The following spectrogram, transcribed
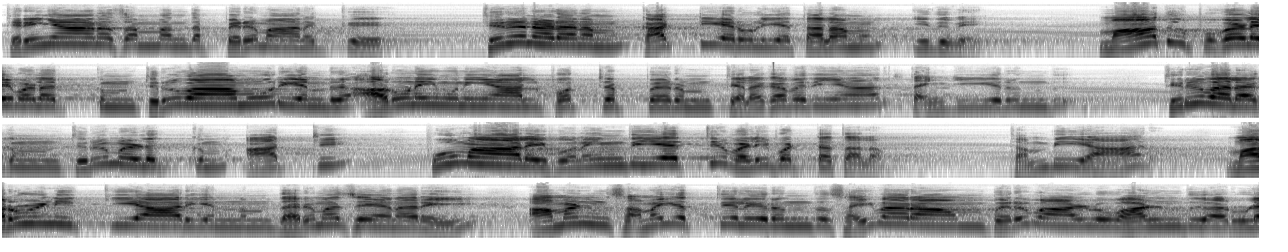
திருஞான சம்பந்தப் பெருமானுக்கு திருநடனம் காட்டியருளிய தலமும் இதுவே. மாது புகழை வளர்க்கும் திருவாமூர் என்று அருணைமுனியால் போற்றப் பெறும் திலகவதியார் தங்கியிருந்து திருவலகும் திருமெழுக்கும் ஆற்றி பூமாலை புனைந்து ஏற்றி வழிபட்ட தலம். தம்பியார் மருள் நீக்கியார் என்னும் தருமசேனரை அமன் சமயத்திலிருந்து சைவராம் பெருவாழ்வு வாழ்ந்து அருள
